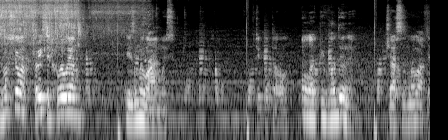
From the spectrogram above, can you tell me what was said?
Ну все, 30 хвилин і змиваємось. Типа того. Було півгодини. Час змивати.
